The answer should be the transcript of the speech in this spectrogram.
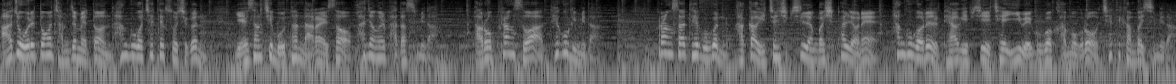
아주 오랫동안 잠잠했던 한국어 채택 소식은 예상치 못한 나라에서 환영을 받았습니다. 바로 프랑스와 태국입니다. 프랑스와 태국은 각각 2017년과 18년에 한국어를 대학 입시 제2 외국어 과목으로 채택한 바 있습니다.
